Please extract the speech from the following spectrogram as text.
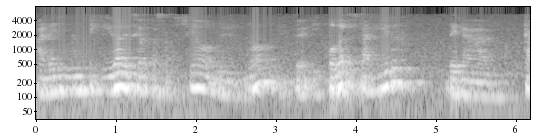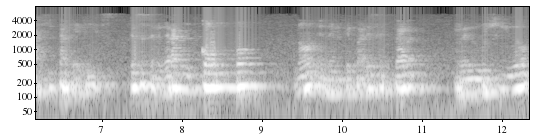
a la inutilidad de ciertas acciones, ¿no? Este, y poder salir de la cajita feliz. Ese es el gran combo, ¿no? En el que parece estar reducido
